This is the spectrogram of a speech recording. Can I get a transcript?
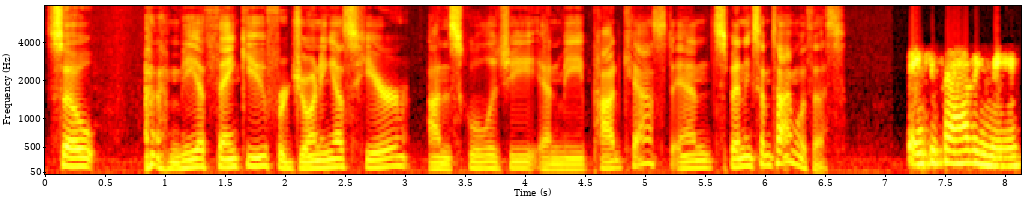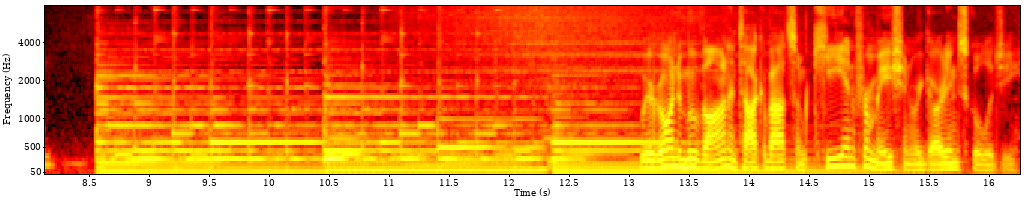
So Mia, thank you for joining us here on the Schoology and Me podcast and spending some time with us. Thank you for having me. We're going to move on and talk about some key information regarding Schoology.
